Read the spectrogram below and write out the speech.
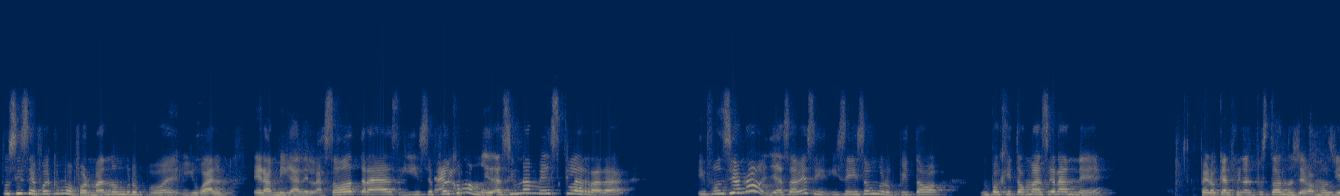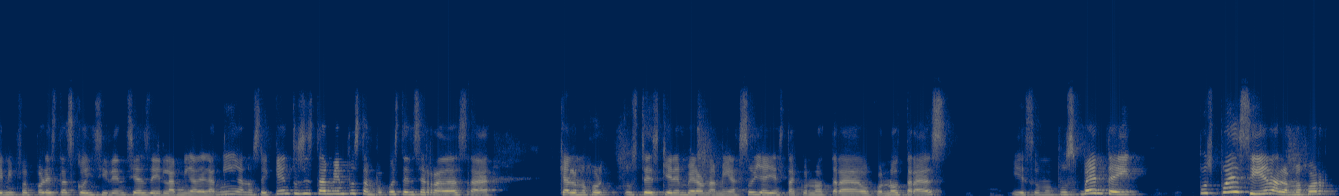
pues sí, se fue como formando un grupo, igual era amiga de las otras, y se fue como así una mezcla rara, y funcionó, ya sabes, y, y se hizo un grupito un poquito más grande, pero que al final pues todas nos llevamos bien y fue por estas coincidencias de la amiga de la amiga, no sé qué. Entonces también pues tampoco estén cerradas a que a lo mejor ustedes quieren ver a una amiga suya y está con otra o con otras y es como pues vente y pues puedes ir, a lo mejor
